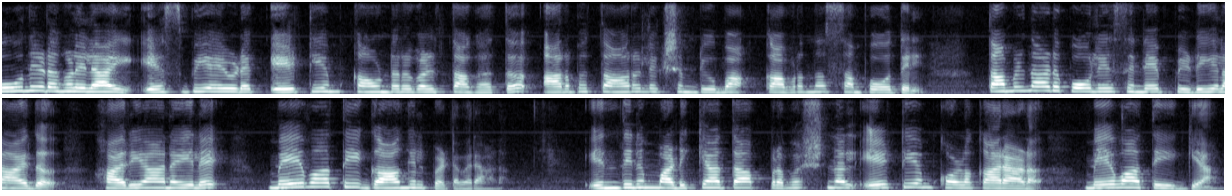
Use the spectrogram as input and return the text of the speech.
മൂന്നിടങ്ങളിലായി എസ് ബി ഐയുടെ എ ടി എം കൗണ്ടറുകൾ തകർത്ത് അറുപത്തി ലക്ഷം രൂപ കവർന്ന സംഭവത്തിൽ തമിഴ്നാട് പോലീസിന്റെ പിടിയിലായത് ഹരിയാനയിലെ മേവാത്തി ഗാങ്ങിൽപ്പെട്ടവരാണ് എന്തിനും മടിക്കാത്ത പ്രൊഫഷണൽ എ ടി എം കൊള്ളക്കാരാണ് മേവാത്തി ഗ്യാങ്.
